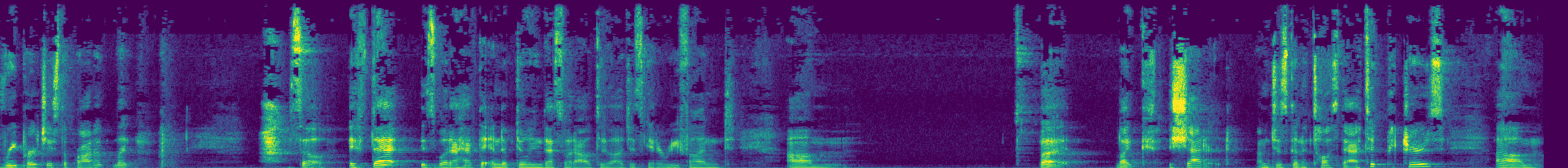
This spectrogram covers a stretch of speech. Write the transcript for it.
repurchase the product? Like, so if that is what I have to end up doing, that's what I'll do. I'll just get a refund. Um, but like shattered. I'm just gonna toss that. I took pictures um,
